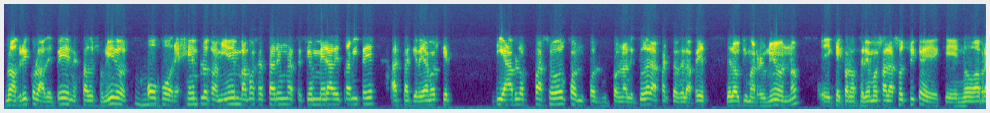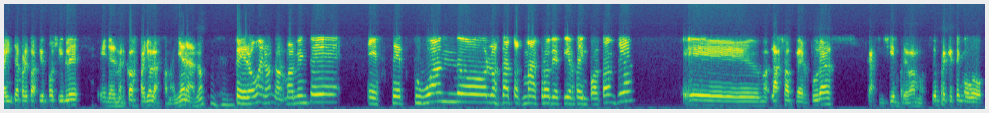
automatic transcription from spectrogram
no agrícola ADP en Estados Unidos, o, por ejemplo, también vamos a estar en una sesión mera de trámite hasta que veamos qué diablos pasó con, con, la lectura de las actas de la FED de la última reunión, ¿no? Eh, que conoceremos a las 8 y que, que, no habrá interpretación posible en el mercado español hasta mañana, ¿no? Pero bueno, normalmente exceptuando los datos macro de cierta importancia, eh, las aperturas casi siempre, vamos, siempre que tengo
